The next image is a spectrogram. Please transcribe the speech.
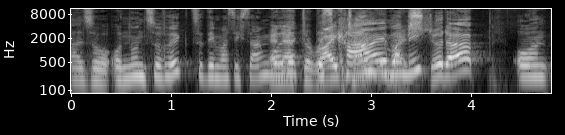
Also und nun zurück zu dem, was ich sagen and wollte. at the right kam time, I stood up, und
